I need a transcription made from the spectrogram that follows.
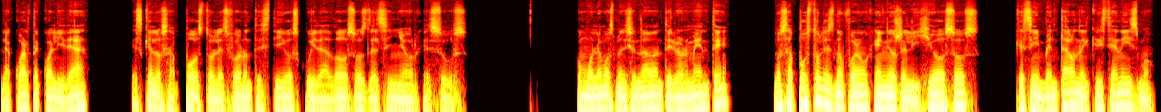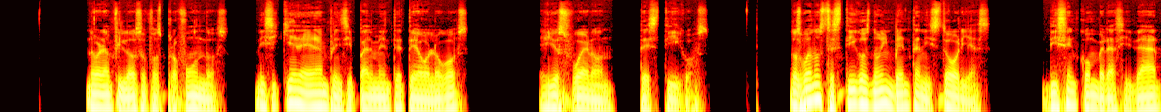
La cuarta cualidad es que los apóstoles fueron testigos cuidadosos del Señor Jesús. Como lo hemos mencionado anteriormente, los apóstoles no fueron genios religiosos que se inventaron el cristianismo. No eran filósofos profundos, ni siquiera eran principalmente teólogos. Ellos fueron testigos. Los buenos testigos no inventan historias, dicen con veracidad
